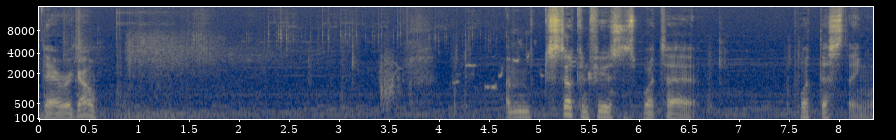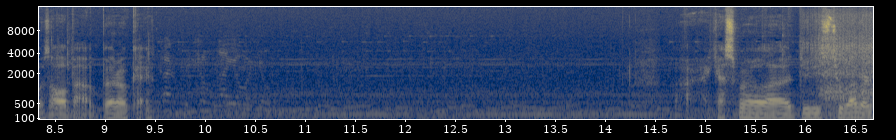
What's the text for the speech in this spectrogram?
There we go. I'm still confused as what uh, what this thing was all about, but okay. Guess we'll uh, do these two levers.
